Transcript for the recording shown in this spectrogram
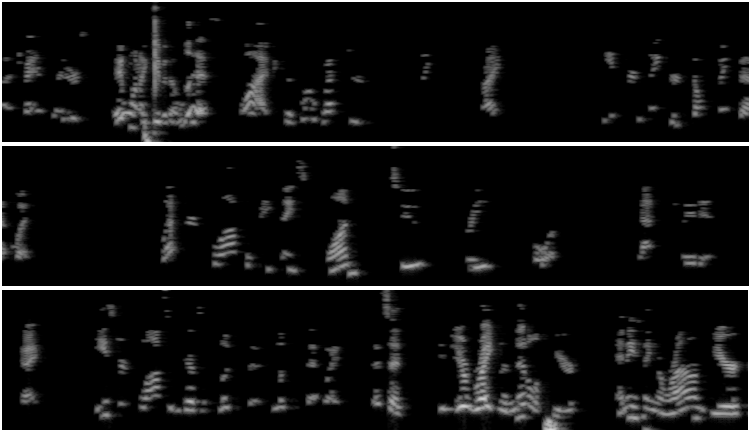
uh, translators, they want to give it a list. Why? Because we're Western thinkers, right? Don't think that way. Western philosophy thinks one, two, three, four. That's the way it is. Okay? Eastern philosophy doesn't look at that look at that way. That says if you're right in the middle here, anything around here,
